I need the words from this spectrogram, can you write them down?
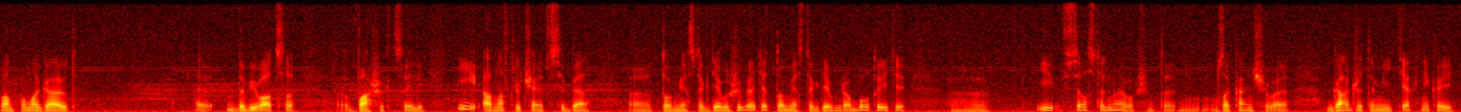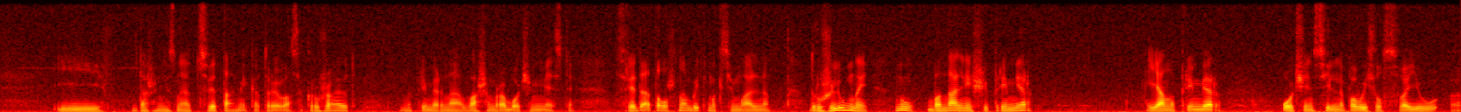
вам помогают э, добиваться ваших целей. И она включает в себя э, то место, где вы живете, то место, где вы работаете, э, и все остальное, в общем-то, заканчивая гаджетами и техникой, и даже, не знаю, цветами, которые вас окружают, например, на вашем рабочем месте. Среда должна быть максимально дружелюбной. Ну, банальнейший пример. Я, например, очень сильно повысил свою э,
